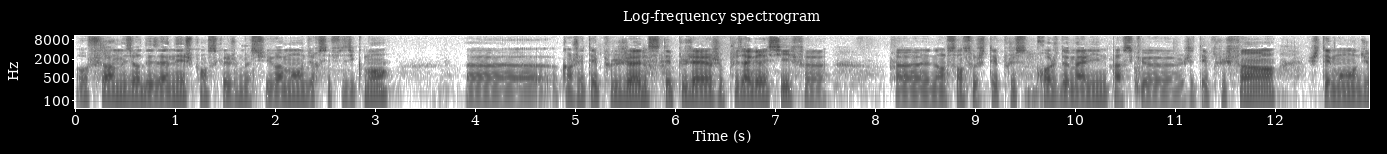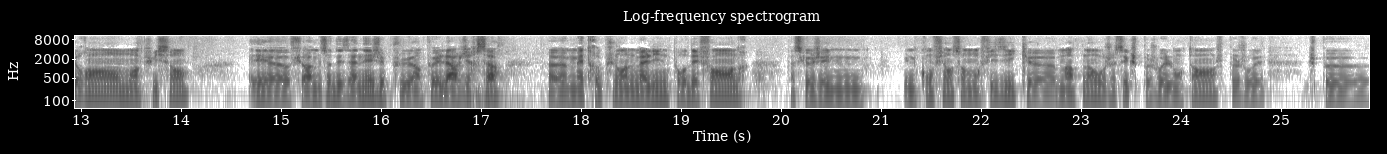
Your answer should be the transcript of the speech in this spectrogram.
au fur et à mesure des années, je pense que je me suis vraiment endurci physiquement. Euh, quand j'étais plus jeune, c'était plus agressif, euh, dans le sens où j'étais plus proche de ma ligne parce que j'étais plus fin, j'étais moins endurant, moins puissant. Et euh, au fur et à mesure des années, j'ai pu un peu élargir ça, euh, mettre plus loin de ma ligne pour défendre, parce que j'ai une, une confiance en mon physique maintenant où je sais que je peux jouer longtemps, je peux jouer, je peux.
